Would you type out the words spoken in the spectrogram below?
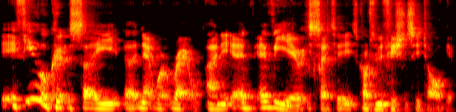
if you look at, say, uh, Network Rail, and it, every year it's set, it's got an efficiency target.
